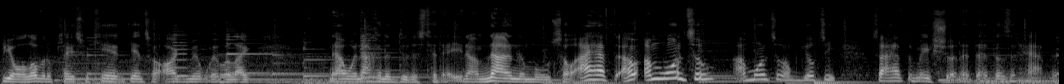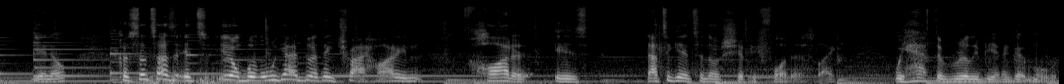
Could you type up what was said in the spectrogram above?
be all over the place. We can't get into an argument where we're like, now we're not going to do this today. You know, I'm not in the mood. So I have to, I, I'm one to, I'm one to, I'm guilty. So I have to make sure that that doesn't happen, you know? Because sometimes it's, you know, but what we got to do, I think, try harder, harder is not to get into no shit before this. Like, we have to really be in a good mood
